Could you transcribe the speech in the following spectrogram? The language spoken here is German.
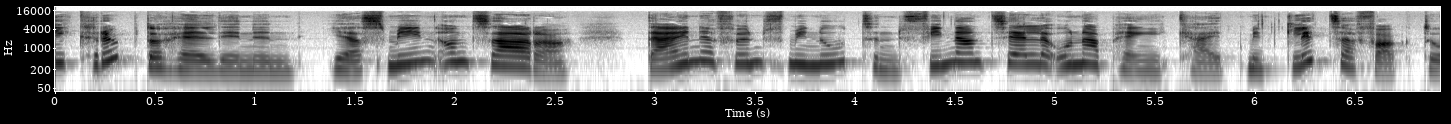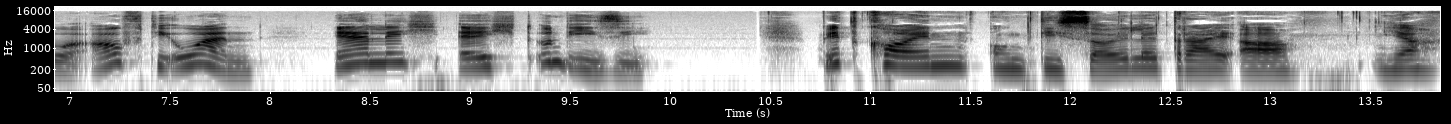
Die Kryptoheldinnen Jasmin und Sarah, deine 5 Minuten finanzielle Unabhängigkeit mit Glitzerfaktor auf die Ohren. Ehrlich, echt und easy. Bitcoin und die Säule 3a. Ja,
